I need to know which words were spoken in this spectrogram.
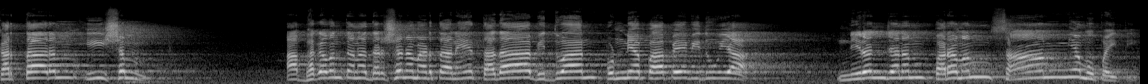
ಕರ್ತಾರಂ ಈಶಂ. ಆ ಭಗವಂತನ ದರ್ಶನ ಮಾಡ್ತಾನೆ. ತದಾ ವಿದ್ವಾನ್ ಪುಣ್ಯ ಪಾಪೆ ವಿದೂಯ ನಿರಂಜನಂ ಪರಮಂ ಸಾಮ್ಯಮುಪೈತಿ.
